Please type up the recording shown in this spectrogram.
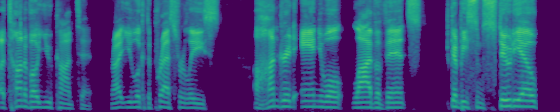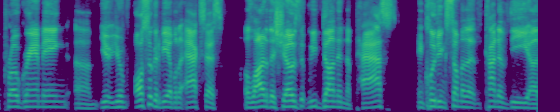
a ton of OU content, right? You look at the press release, a hundred annual live events. There's going to be some studio programming. Um, you're, you're also going to be able to access a lot of the shows that we've done in the past, including some of the kind of the uh,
